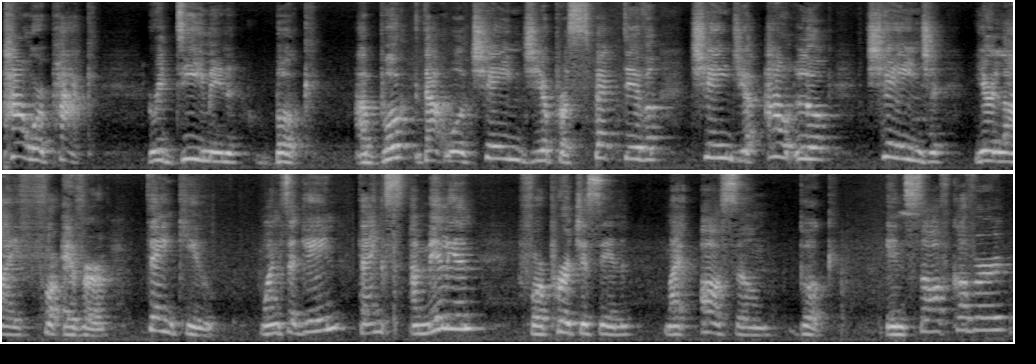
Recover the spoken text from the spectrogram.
power pack redeeming book. A book that will change your perspective, change your outlook, change your life forever. Thank you. Once again, thanks a million for purchasing my awesome book in soft cover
